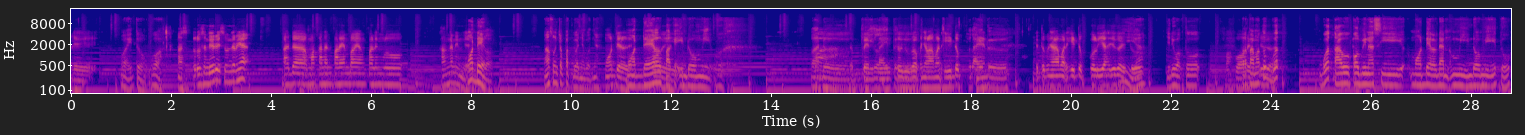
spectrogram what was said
iya iya iya. Wah itu, wah Nah, lu sendiri sebenarnya ada makanan Palembang yang paling lu kangenin nggak? model. Langsung cepet gua nyebutnya. Model. ya? Model Oh, iya. pakai Indomie. Wah. Waduh, the best gila itu. itu. juga penyelamat hidup. Gila itu. Itu penyelamat hidup kuliah juga itu. Jadi waktu Favorit pertama tuh juga. gue gue tahu kombinasi model dan mie Indomie itu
